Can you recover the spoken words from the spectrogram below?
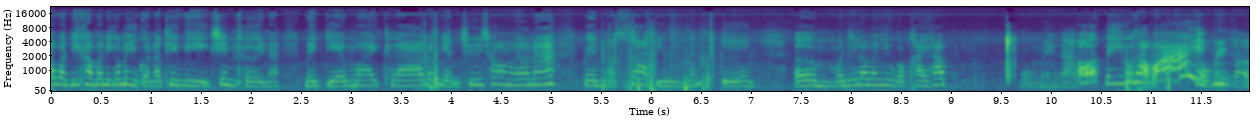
วสวัสดีค่ะวันนี้ก็มาอยู่กับนัททีวีอีกเช่นเคยนะ ในเกม Minecraft เราเปลี่ยนชื่อช่องแล้วนะ เป็นนัทซ่าทีวีนั่นเอง เอิมวันนี้เรามาอยู่กับใครครับผมเองครับ อ๋อตีกูทำไม ผมเองครับ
